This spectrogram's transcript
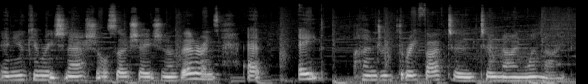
and you can reach National Association of Veterans at 800 352 2919.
